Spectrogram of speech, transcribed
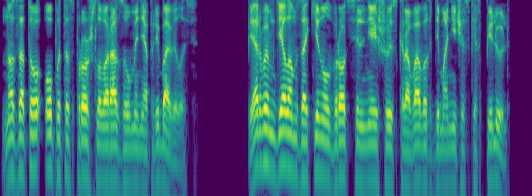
но зато опыта с прошлого раза у меня прибавилось. Первым делом закинул в рот сильнейшую из кровавых демонических пилюль.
